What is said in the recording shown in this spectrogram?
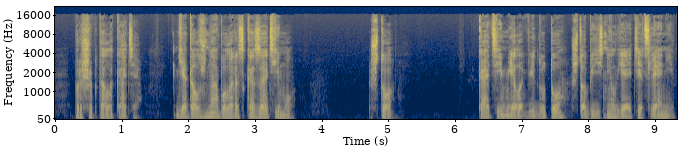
— прошептала Катя. «Я должна была рассказать ему». «Что?» Катя имела в виду то, что объяснил ей отец Леонид.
